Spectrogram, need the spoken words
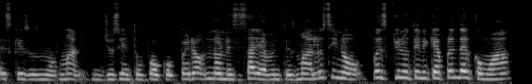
es que eso es normal, yo siento un poco, pero no necesariamente es malo, sino pues que uno tiene que aprender como a,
